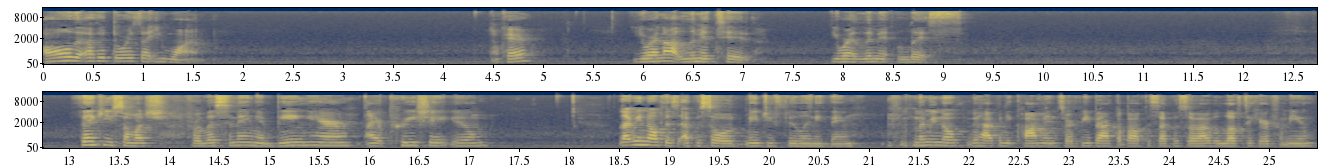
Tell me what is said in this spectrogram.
all the other doors that you want. Okay? You are not limited, you are limitless. Thank you so much for listening and being here. I appreciate you. Let me know if this episode made you feel anything. Let me know if you have any comments or feedback about this episode. I would love to hear from you.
